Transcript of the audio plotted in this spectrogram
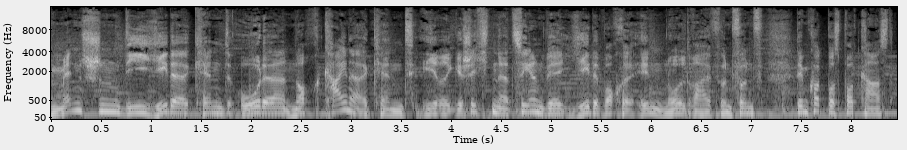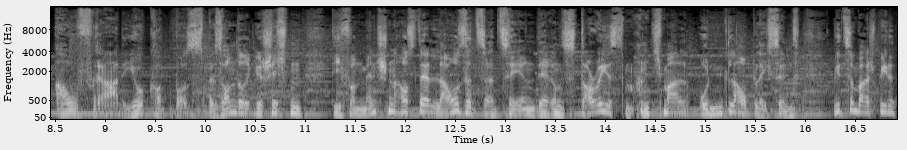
Menschen, die jeder kennt oder noch keiner kennt. Ihre Geschichten erzählen wir jede Woche in 0355, dem Cottbus Podcast auf Radio Cottbus. Besondere Geschichten, die von Menschen aus der Lausitz erzählen, deren Stories manchmal unglaublich sind. Wie zum Beispiel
